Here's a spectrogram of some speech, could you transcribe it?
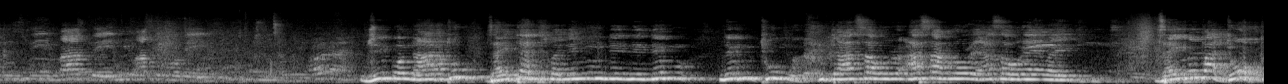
mudzimba dzenyu akurovei nzvimbo nhatu dzaitariswa nemu- ne- ne- nemu- nemutumwa kuti asarove asauraye vaijipiti dzaive padhoo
